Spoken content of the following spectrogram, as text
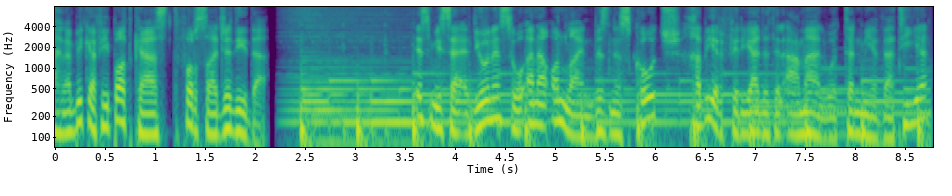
أهلا بك في بودكاست فرصة جديدة. اسمي سائد يونس وأنا online business coach خبير في ريادة الأعمال والتنمية الذاتية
